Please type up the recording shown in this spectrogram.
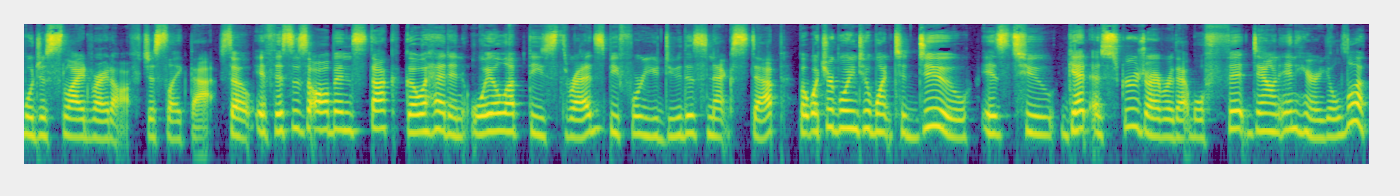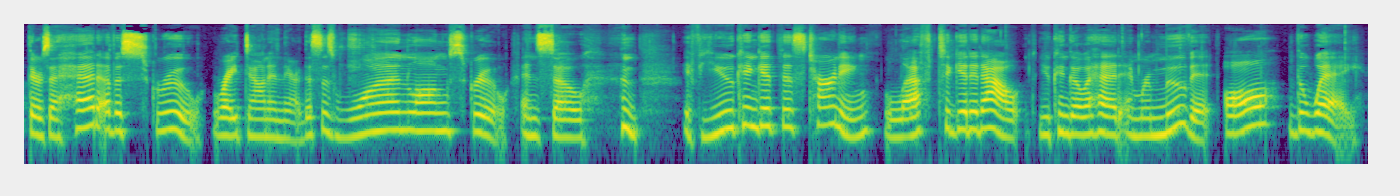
will just slide right off, just like that. So if this has all been stuck, go ahead and oil up these threads before you do this next step. But what you're going to want to do is to get a screwdriver that will fit down in here. You'll look, there's a head of a screw right down in there. This is one long screw. And so If you can get this turning left to get it out, you can go ahead and remove it all the way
